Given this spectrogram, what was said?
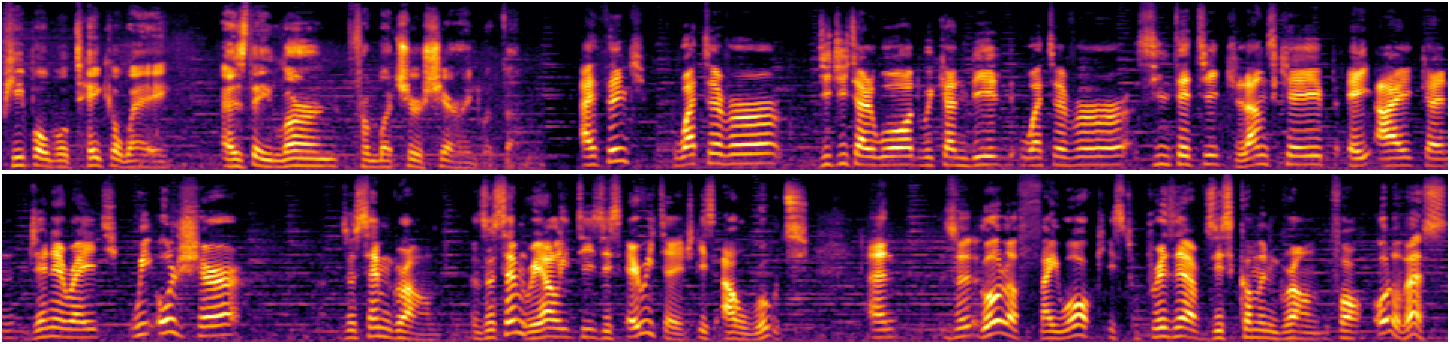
people will take away as they learn from what you're sharing with them? I think whatever digital world we can build, whatever synthetic landscape AI can generate, we all share the same ground, the same reality, this heritage is our roots. And the goal of my work is to preserve this common ground for all of us.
